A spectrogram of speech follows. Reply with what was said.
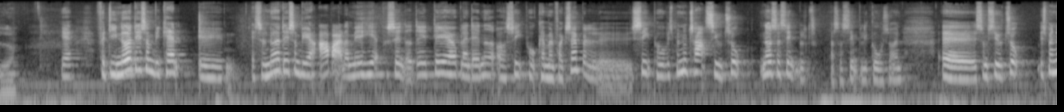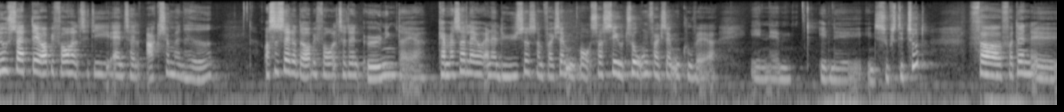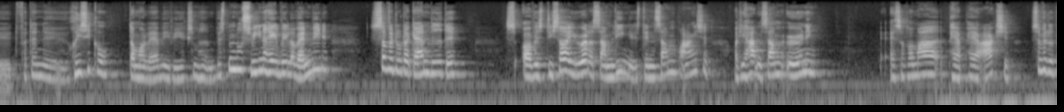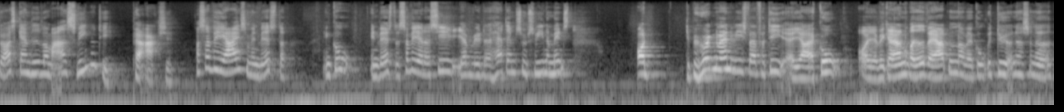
Ja, fordi noget af det, som vi kan, øh, altså noget af det, som vi har arbejdet med her på centret, det, det er jo blandt andet at se på, kan man for eksempel øh, se på, hvis man nu tager CO2, noget så simpelt, altså simpelt i godsøjne, øh, som CO2, hvis man nu satte det op i forhold til de antal aktier, man havde, og så sætter det op i forhold til den earning, der er, kan man så lave analyser, som for eksempel, hvor så CO2'en for eksempel kunne være en, øh, en, øh, en substitut, for, for den, øh, for den øh, risiko, der måtte være ved virksomheden. Hvis den nu sviner helt vildt og vanvittigt, så vil du da gerne vide det. Og hvis de så i øvrigt er sammenlignet, hvis det er den samme branche, og de har den samme earning, altså hvor meget per, per aktie, så vil du da også gerne vide, hvor meget sviner de per aktie. Og så vil jeg som investor, en god investor, så vil jeg da sige, at jeg vil da have dem, som sviner mindst. Og det behøver ikke nødvendigvis være fordi, at jeg er god, og jeg vil gerne redde verden og være god ved dyrene og sådan noget.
